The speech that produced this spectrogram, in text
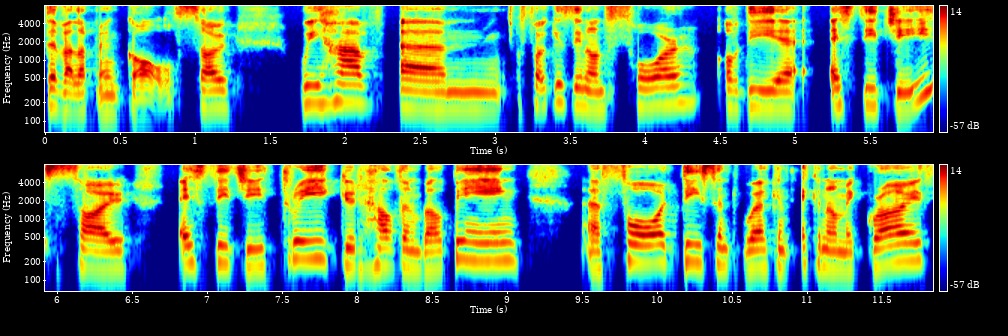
Development Goals. So we have um, focused in on four of the uh, SDGs. So SDG 3, good health and well-being, uh, four, decent work and economic growth,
